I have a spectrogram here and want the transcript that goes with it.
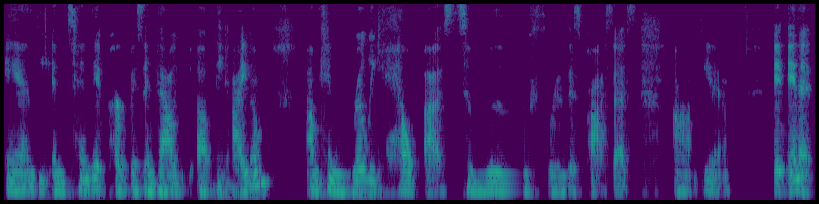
and the intended purpose and value of the item um, can really help us to move through this process. Um, you know, it, in it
